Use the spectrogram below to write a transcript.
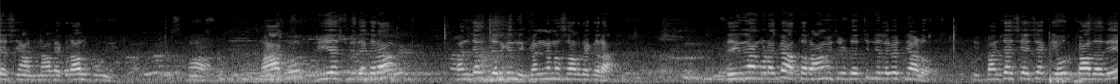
చేసినాడు నాలుగు ఎకరాల భూమి. మాకు డిఎస్పి దగ్గర పంచాయతీ జరిగింది గంగన్న సార్ దగ్గర. జరిగినా కూడా అతను రామేశ్వరుడు వచ్చి నిలబెట్టినాడు. ఈ పంచాయతీ చేసాక ఎవరు కాదు అది.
